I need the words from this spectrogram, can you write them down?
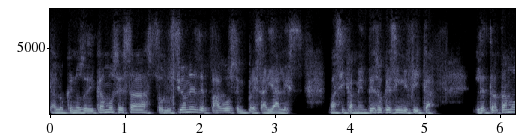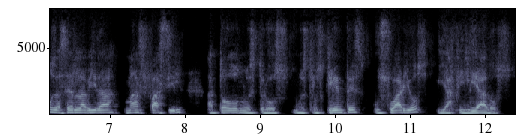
a lo que nos dedicamos es a soluciones de pagos empresariales básicamente. ¿Eso qué significa? Le tratamos de hacer la vida más fácil a todos nuestros, nuestros clientes, usuarios y afiliados.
